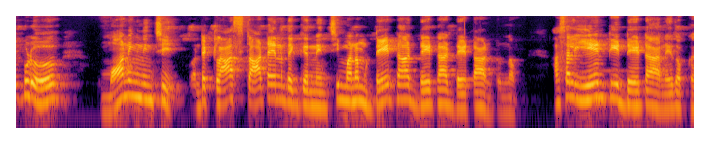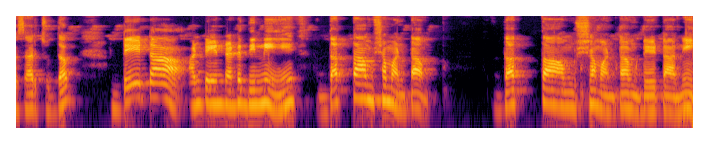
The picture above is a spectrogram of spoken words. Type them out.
ఇప్పుడు మార్నింగ్ నుంచి అంటే క్లాస్ స్టార్ట్ అయిన దగ్గర నుంచి మనం డేటా డేటా డేటా అంటున్నాం. అసలు ఏంటి డేటా అనేది ఒక్కసారి చూద్దాం. డేటా అంటే ఏంటంటే దీన్ని దత్తాంశం అంటాం. దత్తాంశం అంటాం డేటాని.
